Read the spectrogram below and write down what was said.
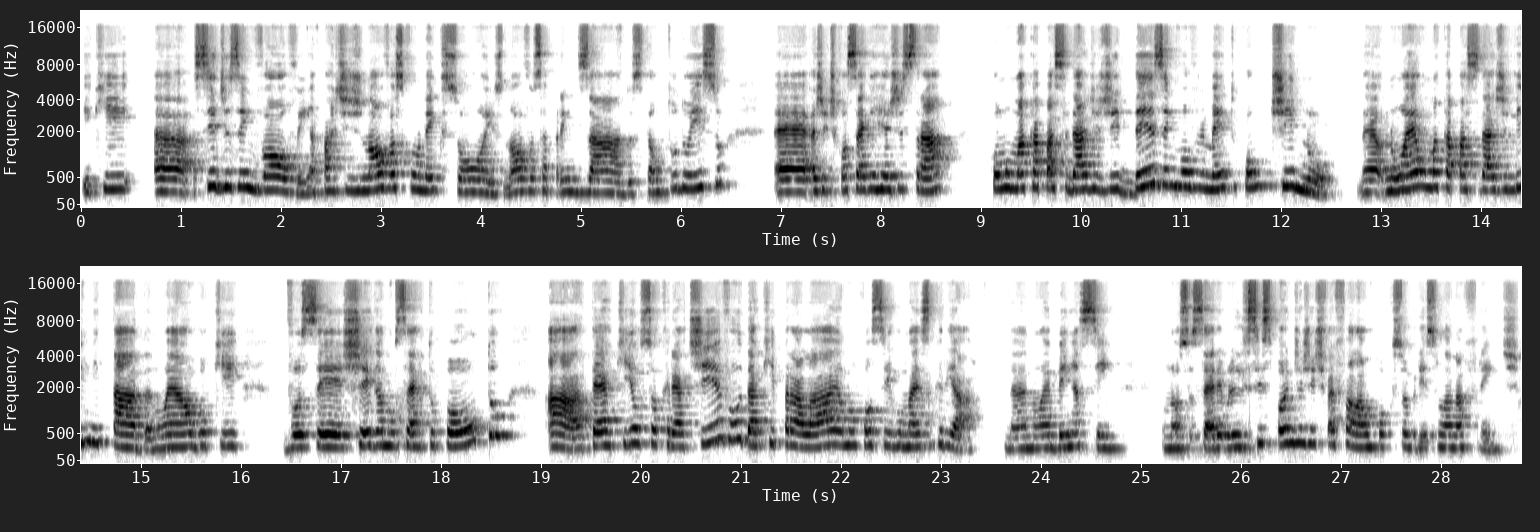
e que uh, se desenvolvem a partir de novas conexões, novos aprendizados. Então, tudo isso é, a gente consegue registrar como uma capacidade de desenvolvimento contínuo, né? não é uma capacidade limitada, não é algo que você chega num certo ponto ah, até aqui eu sou criativo, daqui para lá eu não consigo mais criar, né? Não é bem assim. O nosso cérebro ele se expande, a gente vai falar um pouco sobre isso lá na frente.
